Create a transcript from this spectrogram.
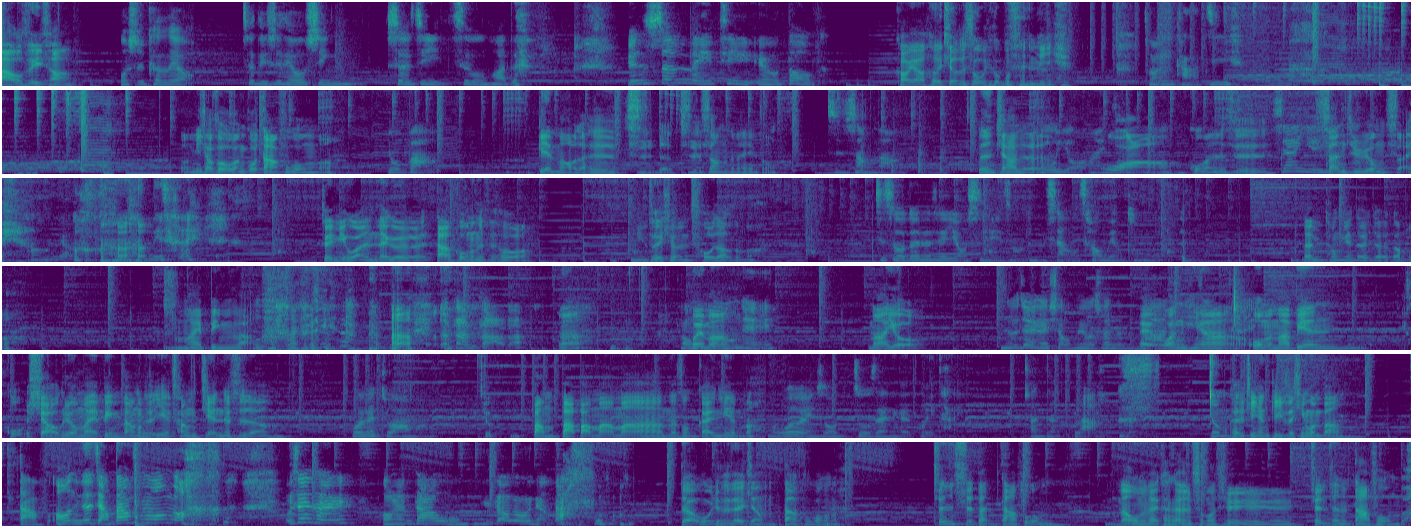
大家好，我是李长。我是可六，这里是流行设计次文化的 原生媒体 L Dope，靠腰喝酒的是我，又不是你。突然卡机，哦你小时候有玩过大富翁吗？有吧？变毛的还是纸的？纸上的那一种？纸上的啊真的假的？桌游那一种。哇，果然是善举用骰。靠腰，你猜所以你玩那个大富翁的时候，你最喜欢抽到什么？其实我对那些游戏没什么印象，我超没有童年的。那你童年到底都在干嘛？卖槟榔啊？没办法吧？啊？会吗哎，哪有？你说叫一个小朋友穿的很哎、辣湾乡我们那边国小六卖槟榔是也常见的事啊，不会被抓吗？就帮爸爸妈妈啊那种概念嘛。我以为你说坐在那个柜台，穿的很辣。那我们开始今天第一则新闻吧。大富哦，你在讲大富翁哦，我现在才恍然大悟，你是要跟我讲大富翁？对啊，我就是在讲大富翁啊，真实版大富翁。那我们来看看什么是真正的大富翁吧。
